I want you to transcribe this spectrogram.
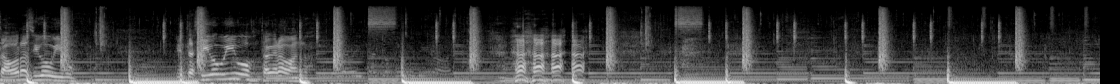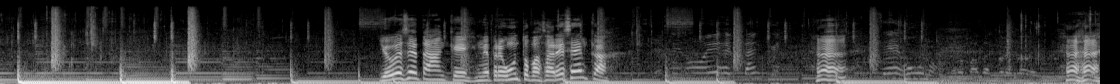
hasta ahora sigo vivo. sigo vivo, está grabando. Yo veo ese tanque y me pregunto, ¿pasaré cerca? No es el tanque, ese es uno.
